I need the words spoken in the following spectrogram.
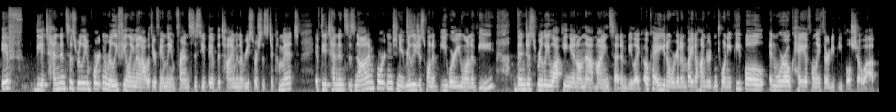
if the attendance is really important, really feeling that out with your family and friends to see if they have the time and the resources to commit. If the attendance is not important and you really just want to be where you want to be, then just really locking in on that mindset and be like, okay, you know, we're going to invite 120 people and we're okay if only 30 people show up.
